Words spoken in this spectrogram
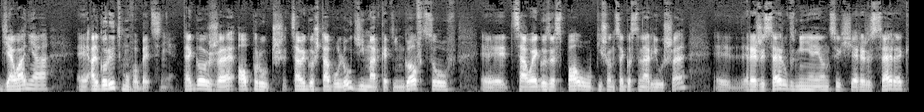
działania y, algorytmów obecnie. Tego, że oprócz całego sztabu ludzi, marketingowców, całego zespołu piszącego scenariusze, reżyserów zmieniających się, reżyserek,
